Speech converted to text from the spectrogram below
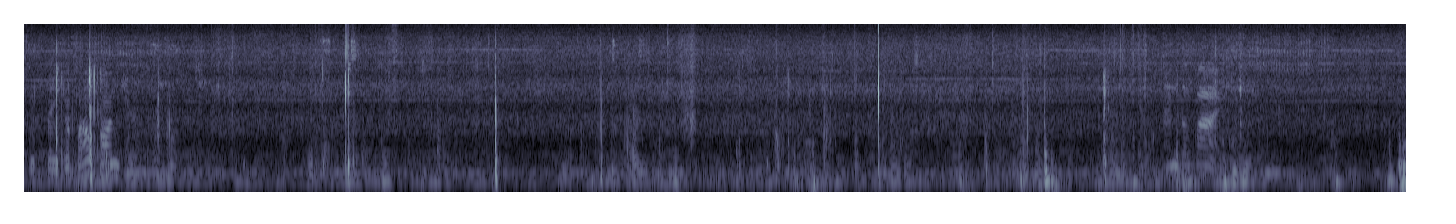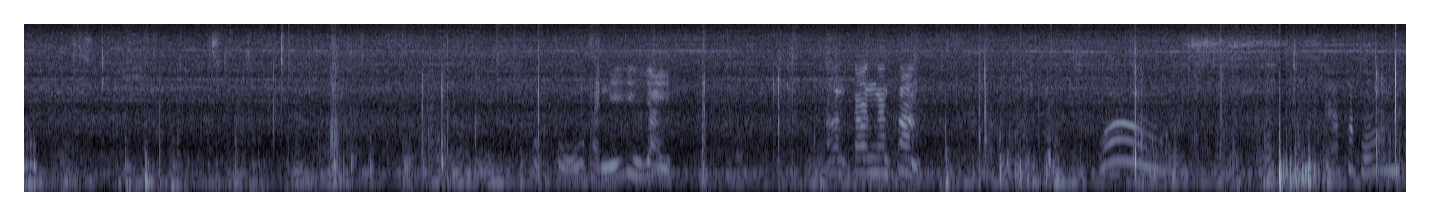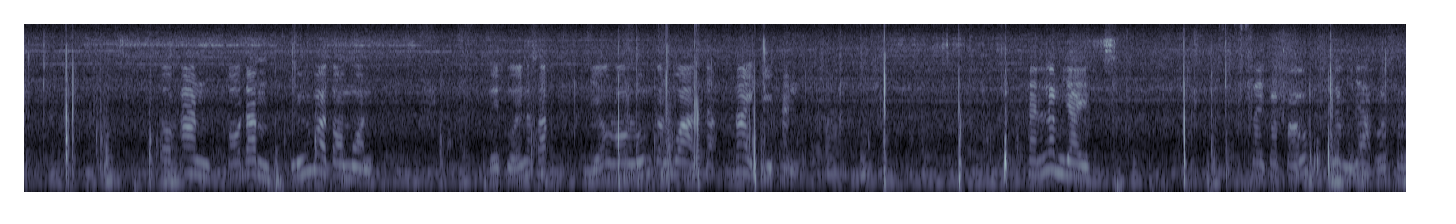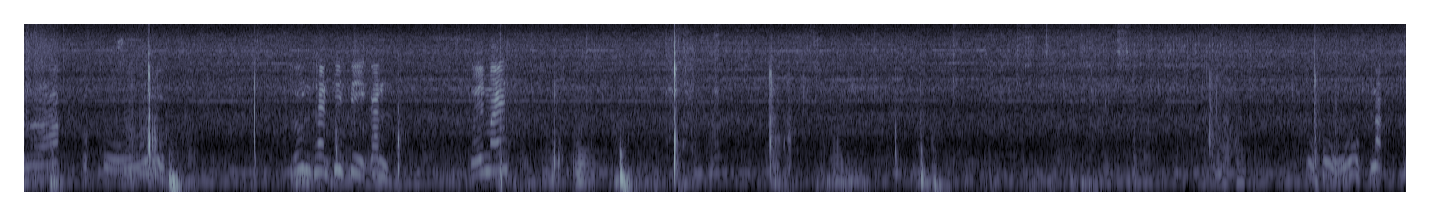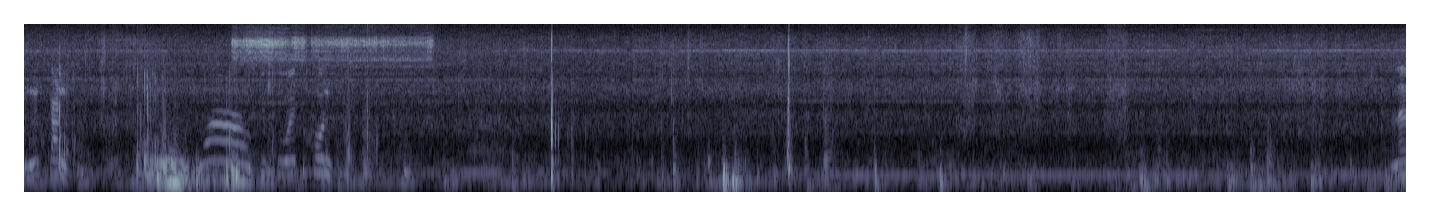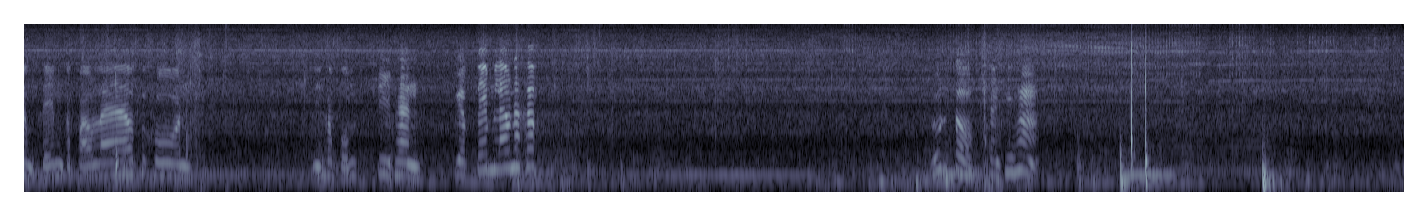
เก็บใส่กระเป๋าก่อนอันต่อไปโอ้โหแผ่นนี้ยิ่งใหญ่ การงานสร้างว้าวเดี๋ยวครับผมต่ออ่านต่อดำหรือว่าต่อมอน สวยๆนะครับ เดี๋ยวเราลุ้นกันว่าจะได้กี่แผ่น แผ่นเล่มใหญ่ ใส่กระเป๋าเริ่มยากแล้วครับ โอ้โหรุ่นแผ่นที่สี่กัน สวยไหม โอ้โห หนักเหมือนกัน ว้าวสวยทุกคนเริ่มเต็มกระเป๋าแล้วทุกคน นี่ครับผมสี่แผ่นเกือบเต็มแล้วนะครับรุ่นต่อแผ่นที่ห้า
